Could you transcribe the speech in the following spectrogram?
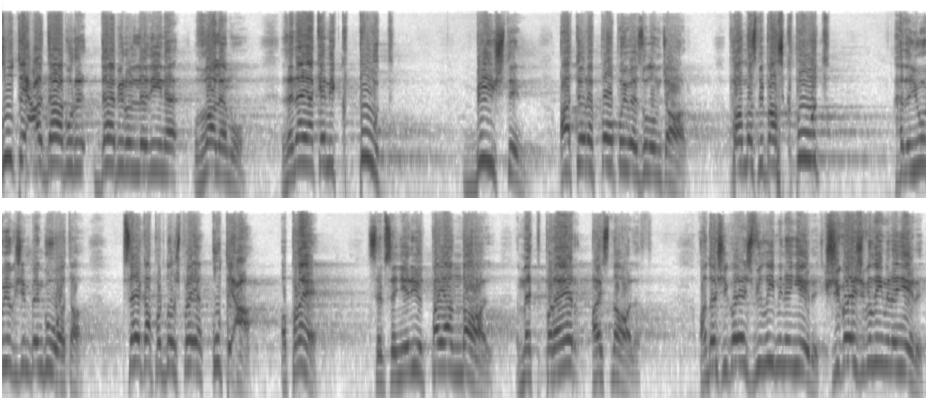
quti'a dabur dabiru alladhina zalamu." Dhe na ja kemi kput bishtin atyre popujve zullumqar pra mos m'i pas këput edhe juve ju kishin pengu ata pse e ka përdor shprehjen kutia u pre sepse njeriut pa ja ndal me të prerë ai s'nalet andaj shikoje zhvillimin e njerit shikoje zhvillimin e njerit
